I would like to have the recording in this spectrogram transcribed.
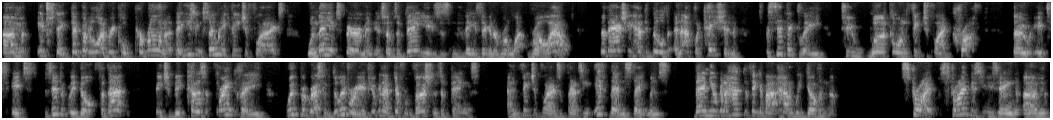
um, interesting, they've got a library called Piranha. They're using so many feature flags when they experiment in terms of their users and the things they're going to roll, roll out, that they actually had to build an application specifically to work on feature flag cruft. So it's it's specifically built for that feature because frankly, with progressive delivery, if you're going to have different versions of things and feature flags are fancy if-then statements, then you're going to have to think about how do we govern them. Stripe. Stripe is using um,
